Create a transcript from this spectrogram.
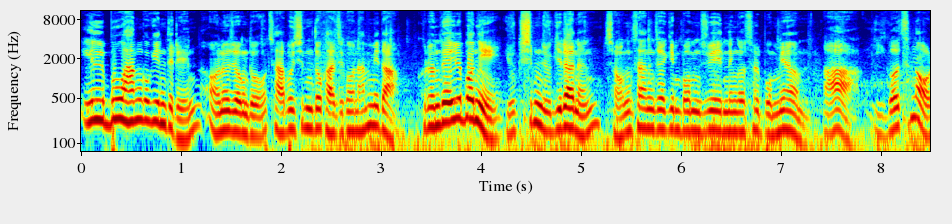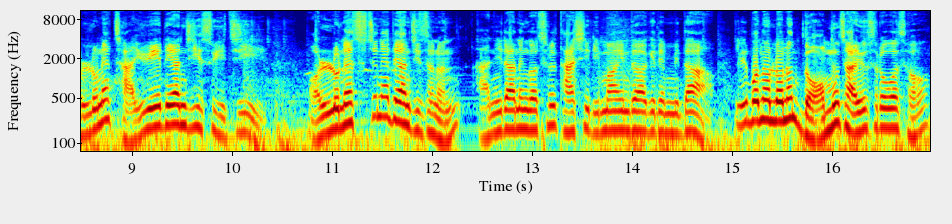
일부 한국인들은 어느 정도 자부심도 가지곤 합니다. 그런데 일본이 66이라는 정상적인 범주에 있는 것을 보면 아 이것은 언론의 자유에 대한 지수이지 언론의 수준에 대한 지수는 아니라는 것을 다시 리마인드하게 됩니다. 일본 언론은 너무 자유스러워서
